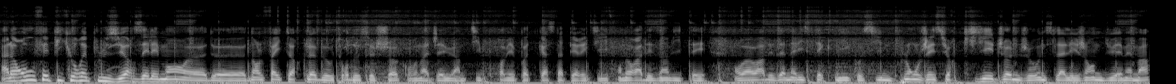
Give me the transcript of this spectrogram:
Alors on vous fait picorer plusieurs éléments euh, de, dans le Fighter Club autour de ce choc. On a déjà eu un petit premier podcast apéritif, on aura des invités, on va avoir des analyses techniques aussi, une plongée sur qui est John Jones, la légende du MMA.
